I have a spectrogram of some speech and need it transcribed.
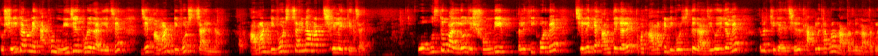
তো সেই কারণে এখন নিজে ঘুরে দাঁড়িয়েছে যে আমার ডিভোর্স চাই না। আমার ডিভোর্স চাই না, আমার ছেলেকে চাই। ও বুঝতে পারল যে সন্দীপ তাহলে কি করবে? ছেলেকে আনতে গেলে তখন আমাকে ডিভোর্স দিতে রাজি হয়ে যাবে। তাহলে ঠিক আছে, ছেলে থাকলে থাকল, না থাকলে না থাকল,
